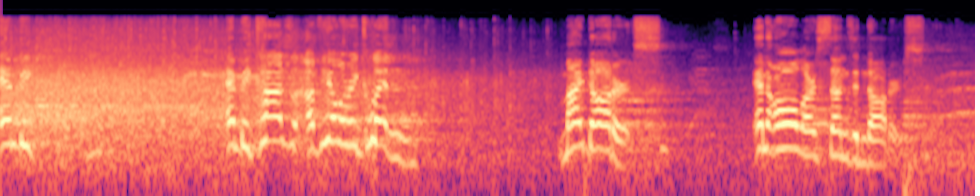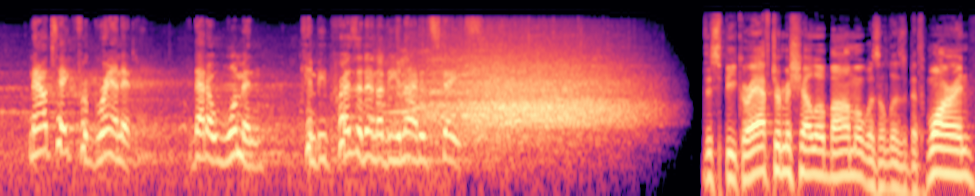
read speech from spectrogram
And, be, and because of Hillary Clinton, my daughters and all our sons and daughters now take for granted that a woman can be president of the United States. The speaker after Michelle Obama was Elizabeth Warren,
